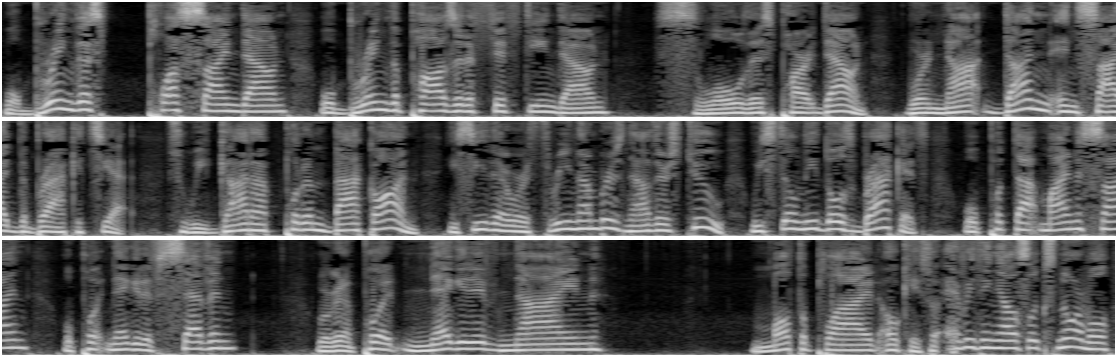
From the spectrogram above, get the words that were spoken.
We'll bring this plus sign down. We'll bring the positive 15 down. Slow this part down. We're not done inside the brackets yet. So we gotta put them back on. You see, there were three numbers, now there's two. We still need those brackets. We'll put that minus sign, we'll put negative 7. We're gonna put negative 9 multiplied. Okay, so everything else looks normal.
